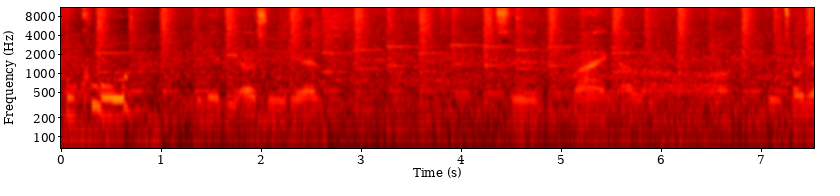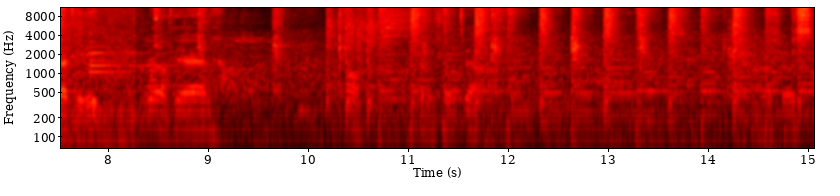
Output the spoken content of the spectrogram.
哭哭。今天第二十五天。吃麦当劳，补充一下体力。六天，哦，我想休假，好好休息，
